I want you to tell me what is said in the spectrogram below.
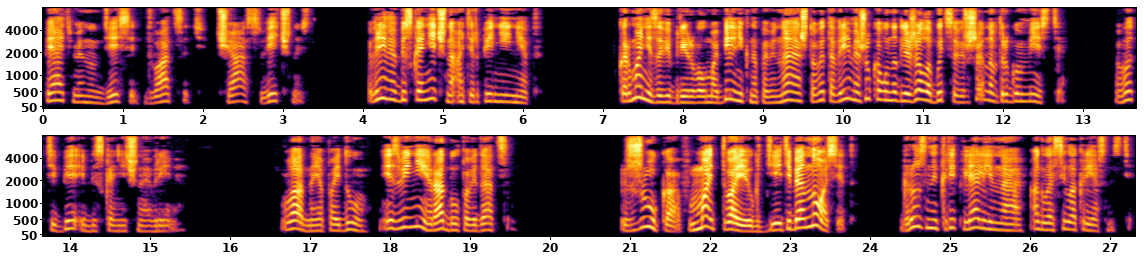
Пять минут, десять, двадцать, час, вечность. Время бесконечно, а терпения нет. В кармане завибрировал мобильник, напоминая, что в это время Жукову надлежало быть совершенно в другом месте. Вот тебе и бесконечное время. Ладно, я пойду. Извини, рад был повидаться. Жуков, мать твою, где тебя носит? Грозный крик Ляльина огласил окрестности.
